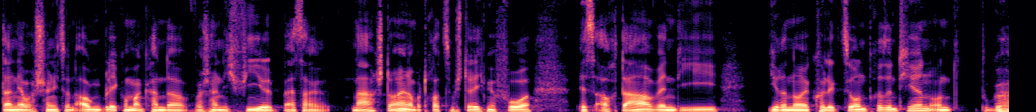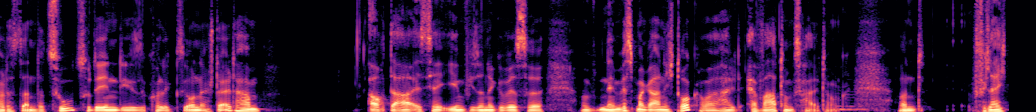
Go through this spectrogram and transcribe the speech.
dann ja wahrscheinlich so einen Augenblick und man kann da wahrscheinlich viel besser nachsteuern, aber trotzdem stelle ich mir vor, ist auch da, wenn die ihre neue Kollektion präsentieren und du gehörtest dann dazu, zu denen, die diese Kollektion erstellt haben, auch da ist ja irgendwie so eine gewisse, nennen wir es mal gar nicht Druck, aber halt Erwartungshaltung. Mhm. Und vielleicht,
